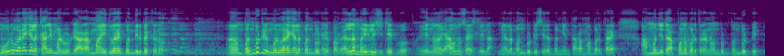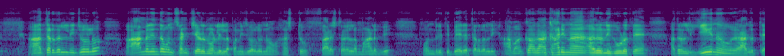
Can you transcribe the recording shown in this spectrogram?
ಮೂರುವರೆಗೆಲ್ಲ ಖಾಲಿ ಮಾಡಿಬಿಟ್ಟು ಅವ್ರ ಅಮ್ಮ ಐದುವರೆಗೆ ಬಂದಿರ್ಬೇಕೇನೋ ಆ, ಬಂದ್ಬಿಟ್ವಿ, ಮೂರುವರೆಗೆಲ್ಲ ಬಂದ್ಬಿಟ್ವಿ ಪಾಪ. ಎಲ್ಲ ಮರಿಗಳು ಇಷ್ಟಿದ್ವು ಏನು, ಯಾವನು ಸಾಯಿಸ್ಲಿಲ್ಲ. ಎಲ್ಲ ಬಂದ್ಬಿಟ್ವಿ, ಸೀದಾ ಬನ್ನಿ ಅಂತ. ಅಮ್ಮ ಬರ್ತಾರೆ, ಅಮ್ಮನ ಜೊತೆ ಅಪ್ಪನೂ ಬರ್ತಾರೆ ಅನ್ನೋ ಅಂದ್ಬಿಟ್ಟು ಬಂದ್ಬಿಟ್ವಿ. ಆ ಥರದಲ್ಲಿ ನಿಜವಾಗ್ಲೂ, ಆಮೇಲಿಂದ ಒಂದು ಸಣ್ಣ ಚೇಳು ನೋಡಲಿಲ್ಲಪ್ಪ, ನಿಜವಾಗ್ಲೂ ನಾವು. ಅಷ್ಟು ಫಾರೆಸ್ಟಲ್ಲೆಲ್ಲ ಮಾಡಿದ್ವಿ. ಒಂದು ರೀತಿ ಬೇರೆ ಥರದಲ್ಲಿ. ಆ ಕಾಡಿನ, ಅದು ನಿಗೂಡುತ್ತೆ ಅದರಲ್ಲಿ ಏನು ಆಗುತ್ತೆ,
